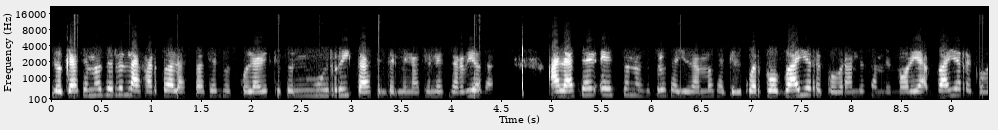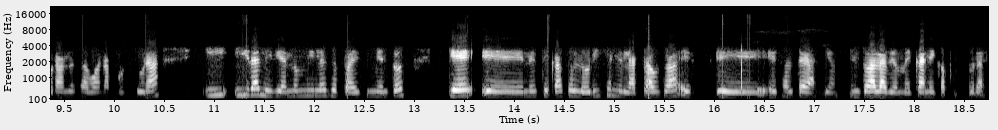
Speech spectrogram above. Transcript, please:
Lo que hacemos es relajar todas las fascias musculares que son muy ricas en terminaciones nerviosas. Al hacer esto, nosotros ayudamos a que el cuerpo vaya recobrando esa memoria, vaya recobrando esa buena postura y ir aliviando miles de padecimientos que eh, en este caso el origen y la causa es eh, esa alteración en toda la biomecánica postural.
